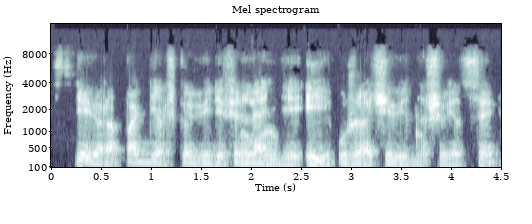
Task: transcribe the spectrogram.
с севера поддержка в виде Финляндии и уже, очевидно, Швеции.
